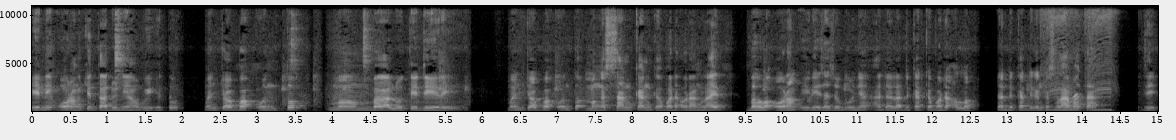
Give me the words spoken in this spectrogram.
ini orang cinta duniawi itu mencoba untuk membaluti diri mencoba untuk mengesankan kepada orang lain bahwa orang ini sesungguhnya adalah dekat kepada Allah dan dekat dengan keselamatan jadi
